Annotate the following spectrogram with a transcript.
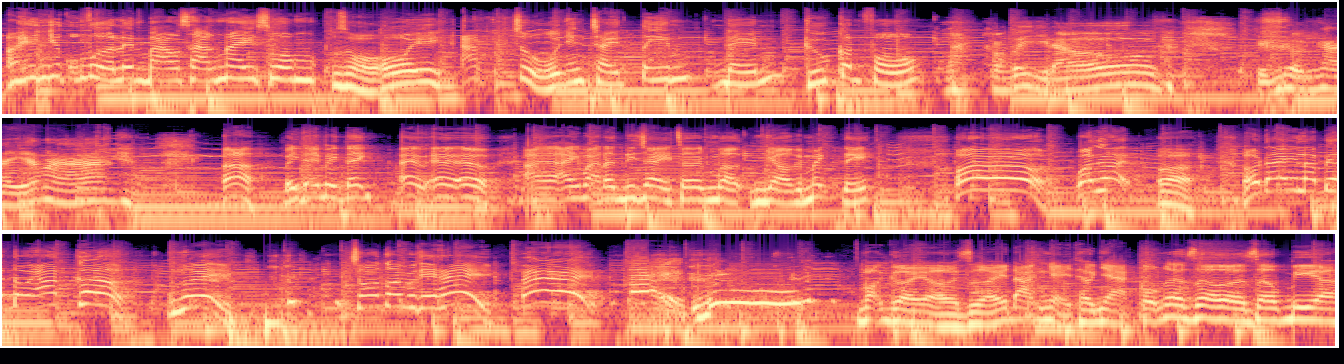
À, Hình như cũng vừa lên báo sáng nay xuống. Rồi ôi, át chủ những trái tim Đến cứu con phố. Không có gì đâu. Chuyện thường ngày á mà. Ờ, bình tĩnh, bình tĩnh. Ê, ê, ê, à, anh bạn đang DJ chơi mở, nhờ cái mic tí. Ô, mọi người. Ờ, ở đây là biệt đội át cơ Người, cho tôi một cái hey Hey. Mọi người ở dưới đang nhảy theo nhạc Cũng giơ giơ bia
